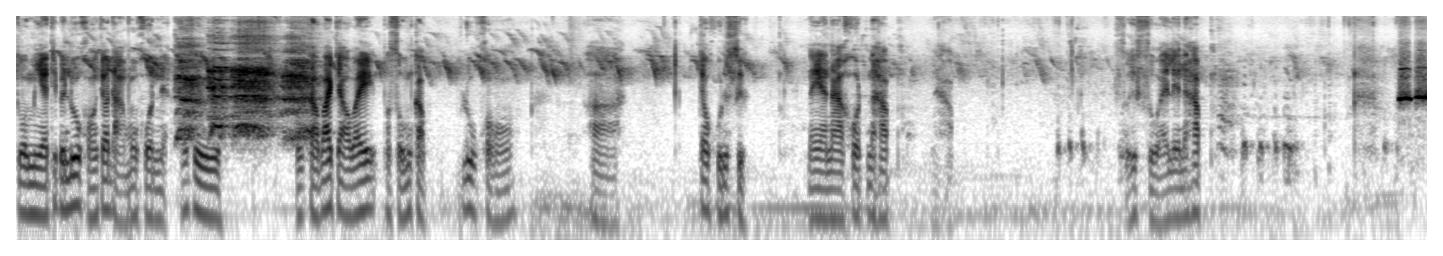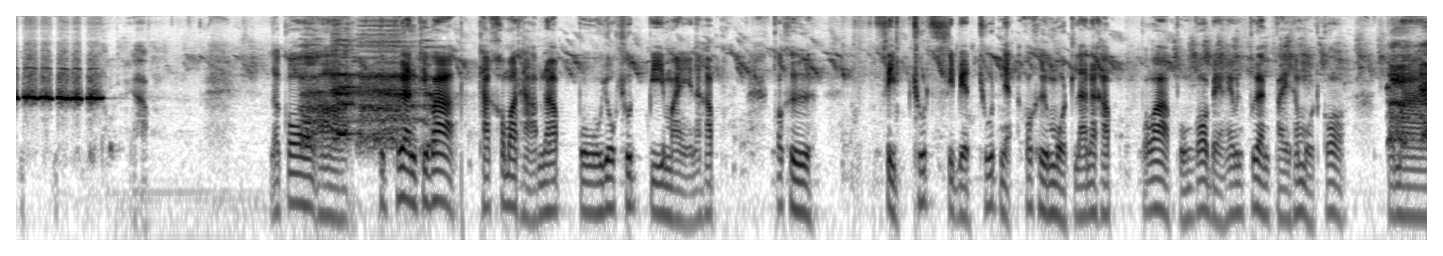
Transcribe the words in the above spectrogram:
ตัวเมียที่เป็นลูกของเจ้าด่างมงคลเนี่ยก็คือผมกะว่าจะเอาไว้ผสมกับลูกของอ่า เจ้าขุนศึกในอนาคตนะครับนะครับ สวยๆเลยนะครับนะครับ แล้วก็เพื่อนๆที่ว่าทักเข้ามาถามนะครับปรยกชุดปีใหม่นะครับ ก็คือ 10 ชุด 11 ชุดเนี่ยก็คือหมดแล้วนะครับ เพราะว่าผมก็แบ่งให้เพื่อนๆไปทั้งหมดก็ประมาณ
